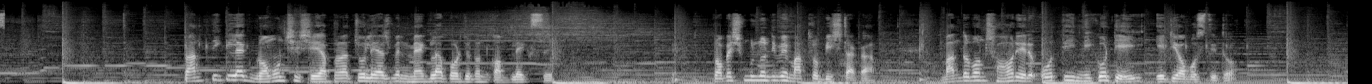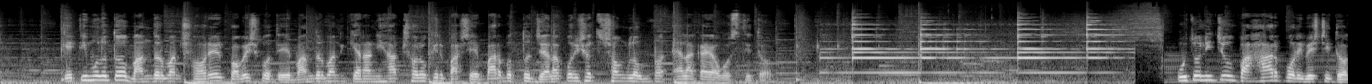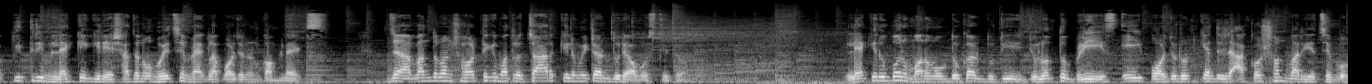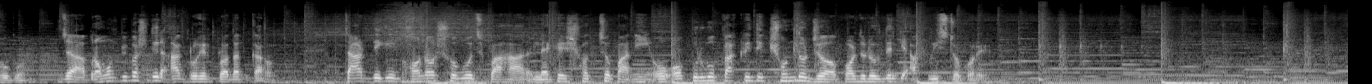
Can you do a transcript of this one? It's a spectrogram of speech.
প্রান্তিক লেক ভ্রমণ শেষে আপনারা চলে আসবেন মেঘলা পর্যটন কমপ্লেক্সে। প্রবেশ মূল্য নিবে মাত্র বিশ টাকা। বান্দরবন শহরের অতি নিকটেই এটি অবস্থিত। এটি মূলত বান্দরবান শহরের প্রবেশপথে বান্দরবান কেরানীহাট সড়কের পাশে পার্বত্য জেলা পরিষদ সংলগ্ন এলাকায় অবস্থিত। উঁচু নিচু পাহাড় পরিবেষ্টিত কৃত্রিম লেককে ঘিরে সাজানো হয়েছে মেঘলা পর্যটন কমপ্লেক্স, যা বান্দরবান শহর থেকে মাত্র চার কিলোমিটার দূরে অবস্থিত। লেকের উপর মনোমুগ্ধকর দুটি ঝুলন্ত ব্রিজ এই পর্যটন কেন্দ্রের আকর্ষণ বাড়িয়েছে বহুগুণ, যা ভ্রমণ পিপাসুদের আগ্রহের প্রধান কারণ। চারদিকে ঘন সবুজ পাহাড়, লেকের স্বচ্ছ পানি ও অপূর্ব প্রাকৃতিক সৌন্দর্য পর্যটকদেরকে আকৃষ্ট করে।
